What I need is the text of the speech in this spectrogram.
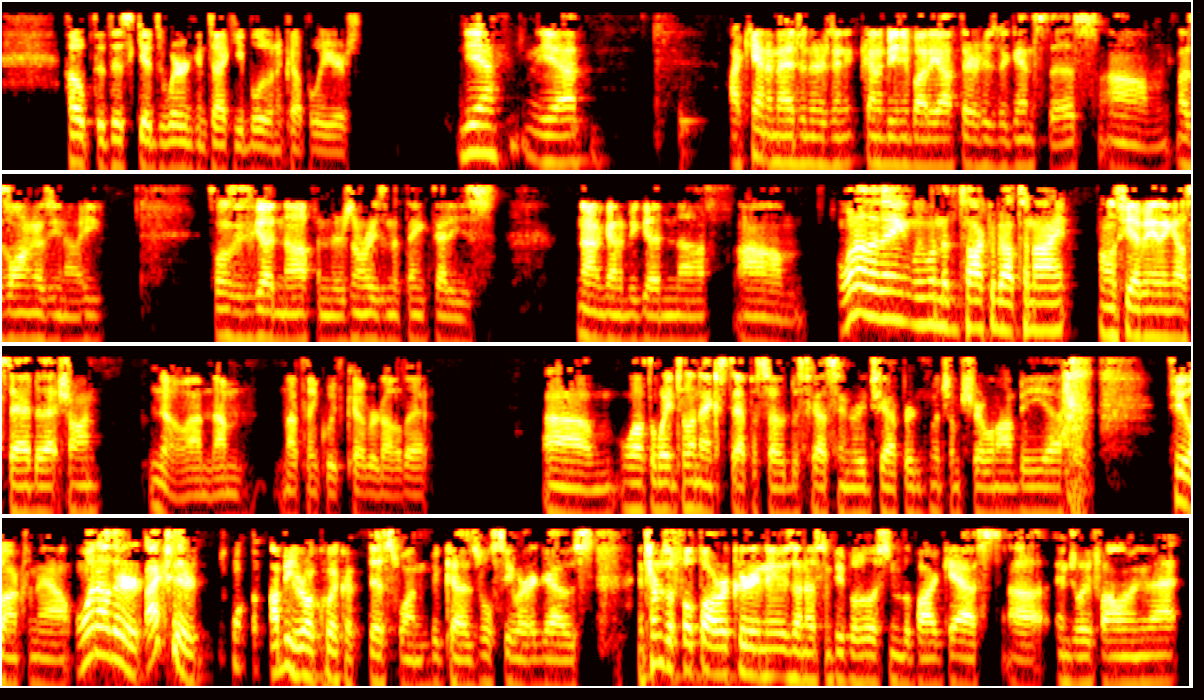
hope that this kid's wearing Kentucky blue in a couple of years. Yeah, yeah. I can't imagine there's going to be anybody out there who's against this. Um, as long as you know he, as long as he's good enough, and there's no reason to think that he's not going to be good enough. Um, one other thing we wanted to talk about tonight, unless you have anything else to add to that, Sean. No, I'm, I'm, I think we've covered all that. Um, we'll have to wait until the next episode discussing Reed Sheppard, which I'm sure will not be uh, too long from now. One other, actually, I'll be real quick with this one because we'll see where it goes. In terms of football recruiting news, I know some people who listen to the podcast uh, enjoy following that.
